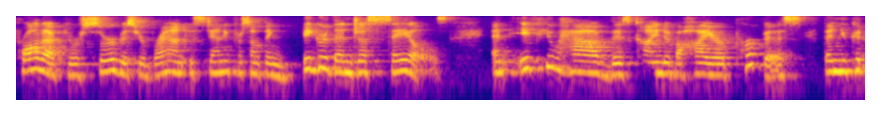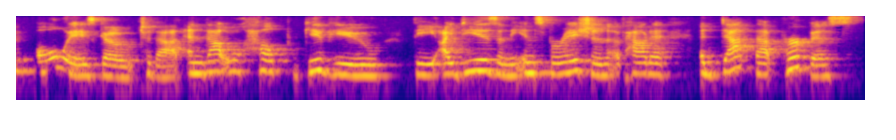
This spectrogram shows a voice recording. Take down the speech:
product, your service, your brand is standing for something bigger than just sales. And if you have this kind of a higher purpose, then you can always go to that. And that will help give you the ideas and the inspiration of how to adapt that purpose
